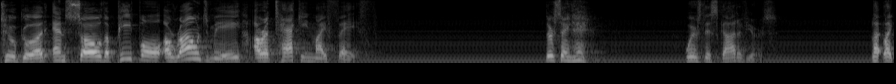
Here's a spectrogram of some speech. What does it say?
too good, and so the people around me are attacking my faith. They're saying, hey, where's this God of yours? Like, like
